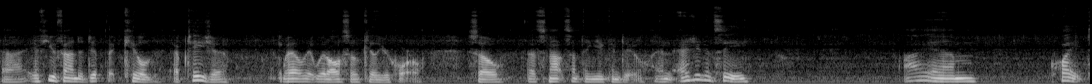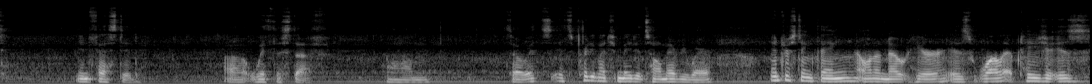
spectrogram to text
Uh, if you found a dip that killed Aiptasia, well, it would also kill your coral. So that's not something you can do. And as you can see, I am quite infested uh, with the stuff. Um, so it's it's pretty much made its home everywhere. Interesting thing I want to note here is while Aiptasia is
